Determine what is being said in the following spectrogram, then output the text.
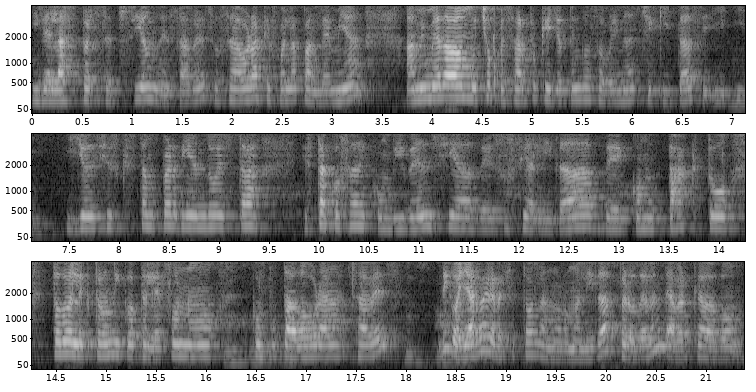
y de las percepciones, ¿sabes? O sea, ahora que fue la pandemia, a mí me daba mucho pesar porque yo tengo sobrinas chiquitas y, yo decía, es que están perdiendo esta, esta cosa de convivencia, de socialidad, de contacto, todo electrónico, teléfono, computadora, ¿sabes? Digo, ya regresó toda la normalidad, pero deben de haber quedado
